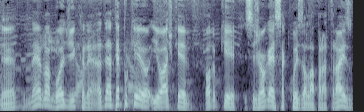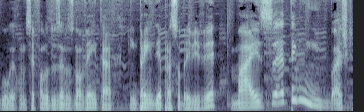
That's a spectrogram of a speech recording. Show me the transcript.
É, né, uma boa dica, né? Até, porque eu, eu acho que é foda porque você joga essa coisa lá pra trás, Guga, como você falou dos anos 90, empreender pra sobreviver, mas é, tem um, acho que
